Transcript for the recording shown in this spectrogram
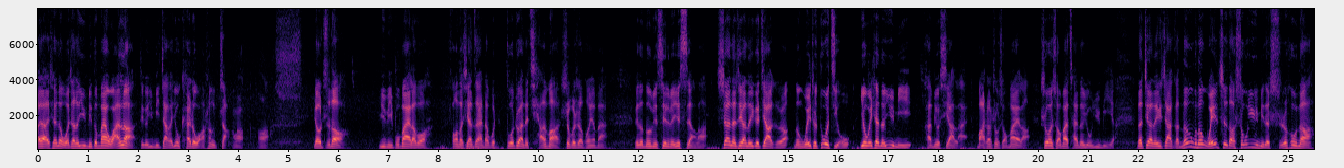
哎呀，现在我家的玉米都卖完了，这个玉米价格又开始往上涨了啊！要知道，玉米不卖了不，放到现在那不多赚的钱吗？是不是，朋友们？有的农民心里面也想了，现在这样的一个价格能维持多久？因为现在玉米还没有下来，马上收小麦了，收完小麦才能有玉米。那这样的一个价格能不能维持到收玉米的时候呢？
